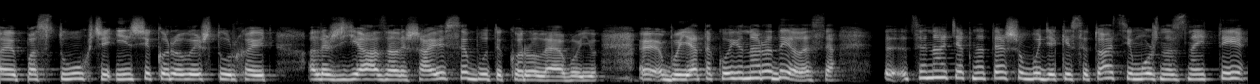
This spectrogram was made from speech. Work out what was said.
е, пастух чи інші корови штурхають. Але ж я залишаюся бути королевою, е, бо я такою народилася. Е, Це натяк на те, що в будь-якій ситуації можна знайти,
